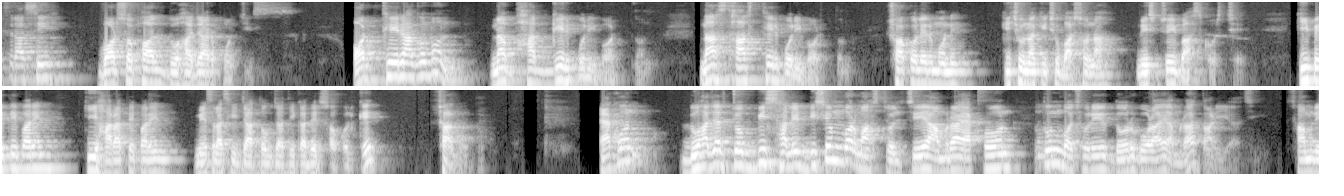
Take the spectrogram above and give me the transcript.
রাশি বর্ষফল দু হাজার পঁচিশ। অর্থের আগমন না ভাগ্যের পরিবর্তন, না স্বাস্থ্যের পরিবর্তন। সকলের মনে কিছু না কিছু বাসনা নিশ্চয়ই বাস করছে। কি পেতে পারেন, কি হারাতে পারেন মেষ রাশি জাতক জাতিকাদের সকলকে স্বাগত। এখন দু হাজার চব্বিশ সালের ডিসেম্বর মাস চলছে, আমরা এখন নতুন বছরের দোরগোড়ায় আমরা দাঁড়িয়ে আছি। সামনে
